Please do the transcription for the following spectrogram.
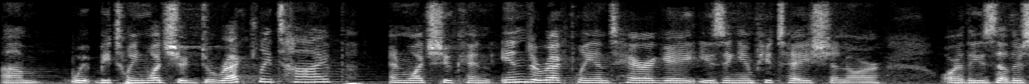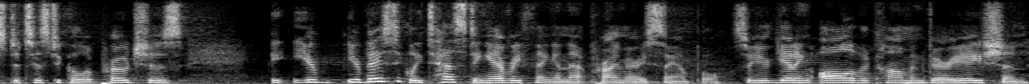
um, between what you directly type and what you can indirectly interrogate using imputation or or these other statistical approaches, you're, you're basically testing everything in that primary sample. So you're getting all of the common variation.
